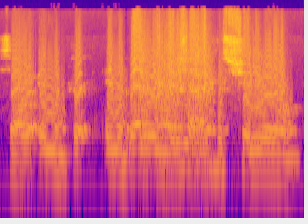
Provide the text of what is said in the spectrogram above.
So in the in the bedroom, they just have like this shitty little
